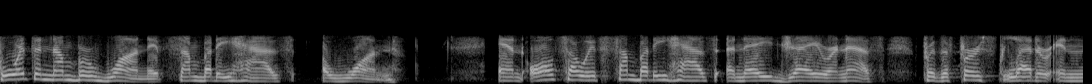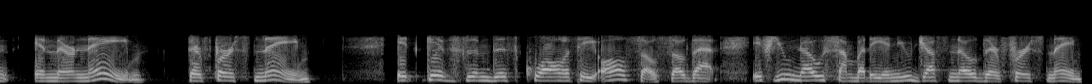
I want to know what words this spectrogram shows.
for the number one, if somebody has a one, and also if somebody has an A, J, or an S for the first letter in in their name, their first name, it gives them this quality also so that if you know somebody and you just know their first name,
